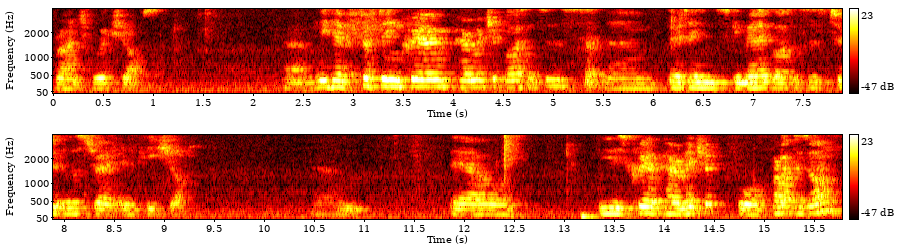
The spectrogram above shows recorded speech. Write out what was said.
branch workshops. Uh, we have 15 Creo parametric licenses, um, 13 schematic licenses, 2 Illustrate and KeyShot. Um, we use Creo parametric for product design.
